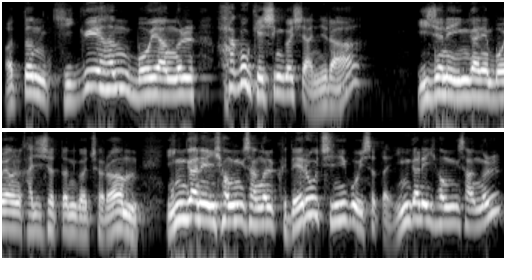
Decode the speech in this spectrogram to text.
어떤 기괴한 모양을 하고 계신 것이 아니라 이전에 인간의 모양을 가지셨던 것처럼 인간의 형상을 그대로 지니고 있었다. 인간의 형상을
